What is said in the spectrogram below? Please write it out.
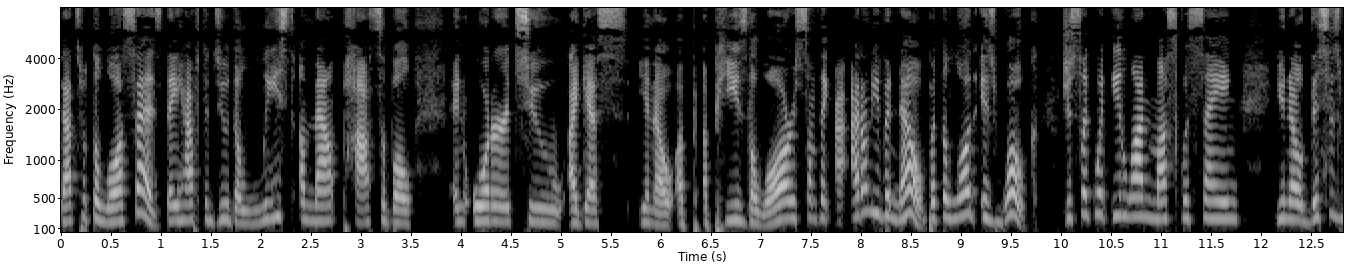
that's what the law says. They have to do the least amount possible in order to, I guess, you know, ap- appease the law or something. I, I don't even know. But the law is woke, just like what Elon Musk was saying. You know, this is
